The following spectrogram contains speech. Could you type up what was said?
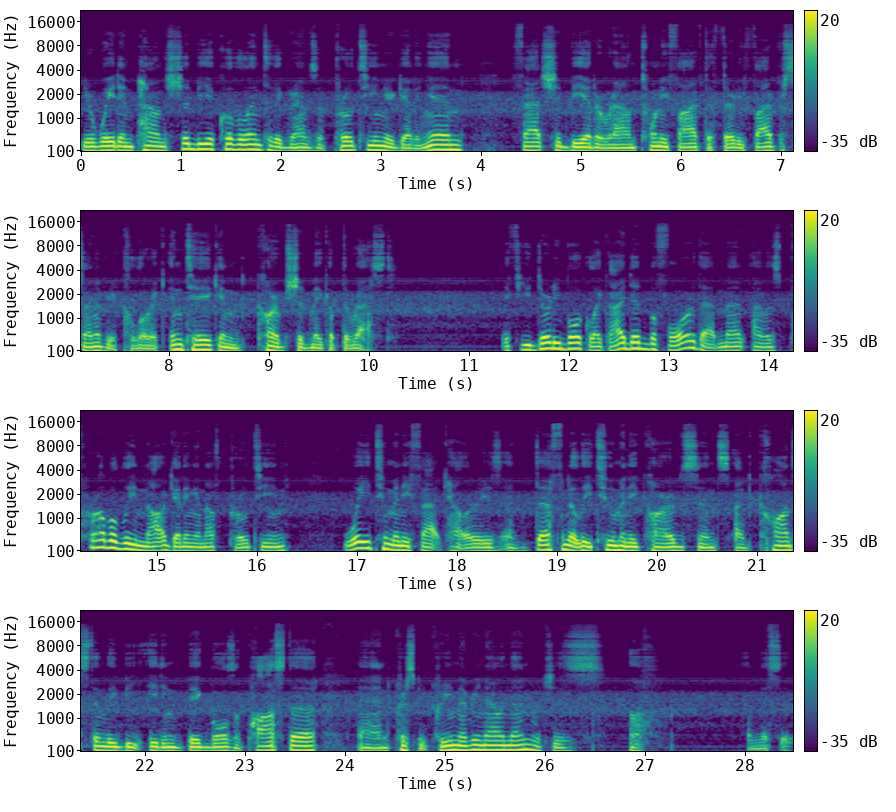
your weight in pounds should be equivalent to the grams of protein you're getting in. Fat should be at around 25 to 35% of your caloric intake, and carbs should make up the rest. If you dirty bulk like I did before, that meant I was probably not getting enough protein, way too many fat calories, and definitely too many carbs since I'd constantly be eating big bowls of pasta and Krispy Kreme every now and then, which is, oh, I miss it.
